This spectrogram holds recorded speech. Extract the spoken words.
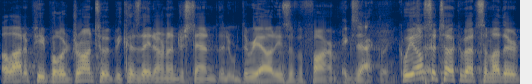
a lot of people are drawn to it because they don't understand the, the realities of a farm. exactly. Can we also talk about some other,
